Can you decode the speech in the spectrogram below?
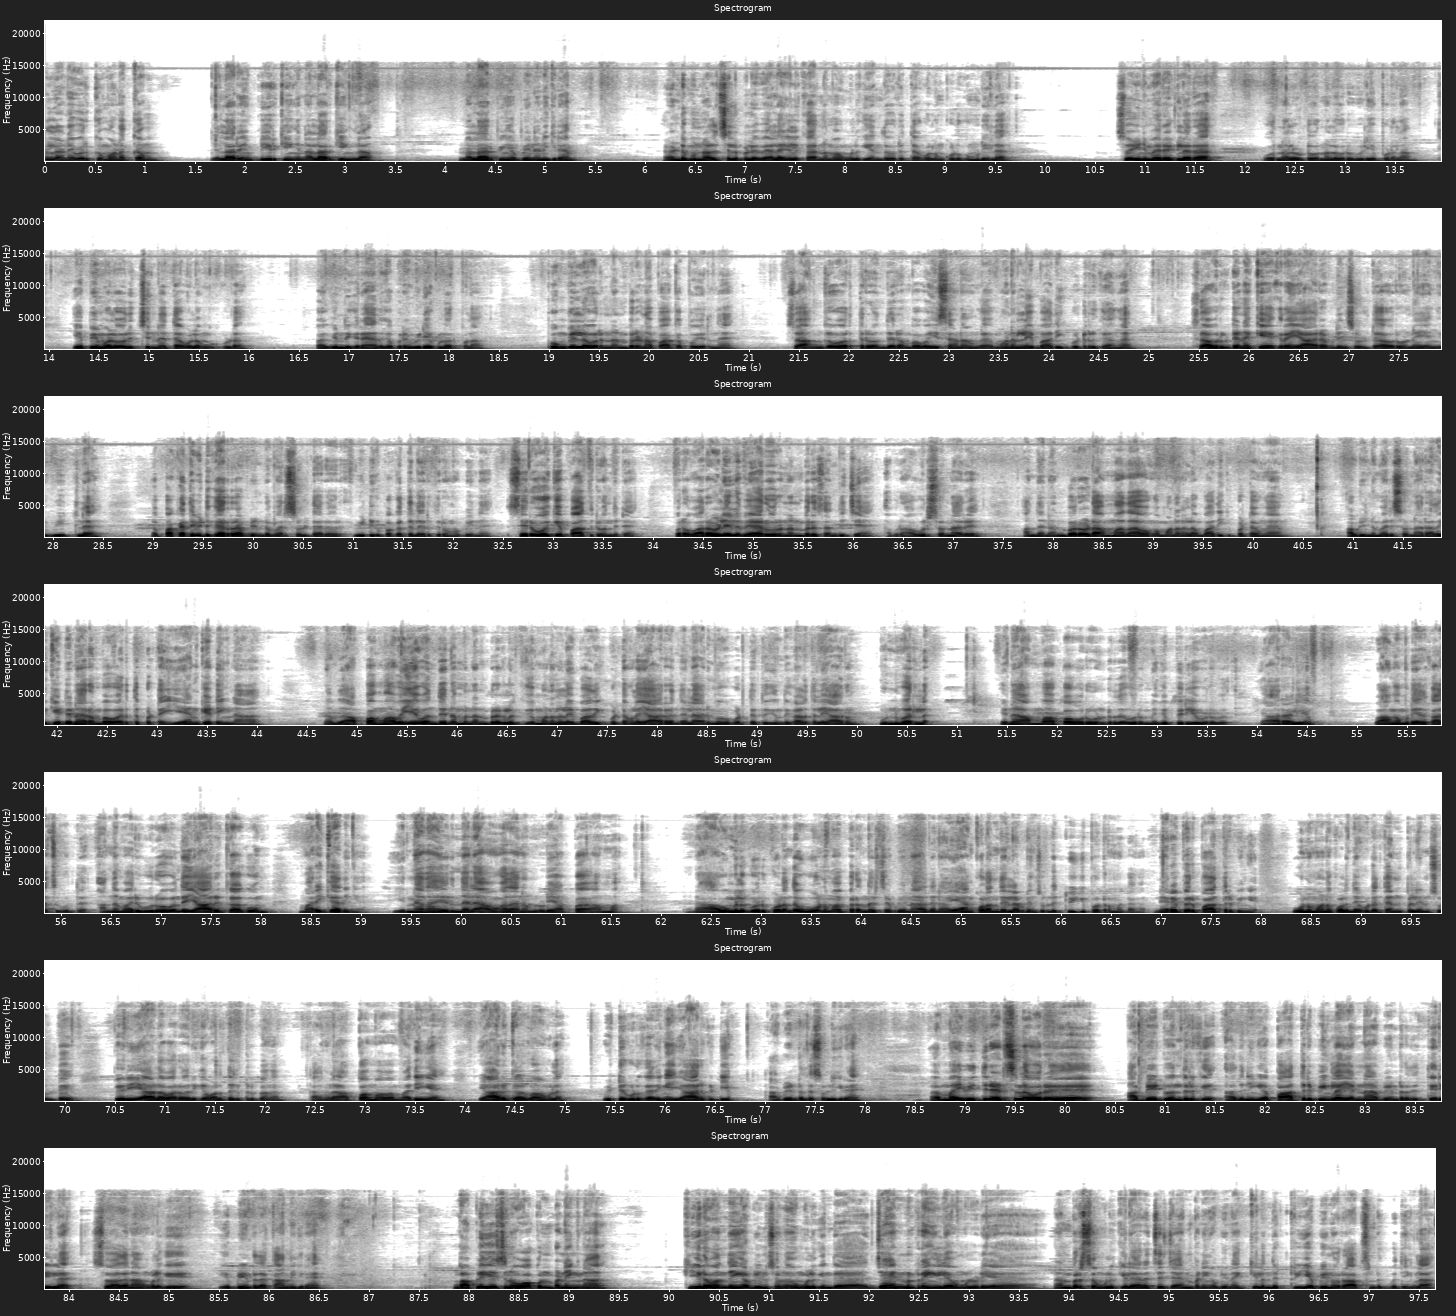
நண்பர்கள் அனைவருக்கும் வணக்கம். எல்லாரும் எப்படி இருக்கீங்க? நல்லா இருக்கீங்களா? நல்லா இருப்பீங்க அப்படின்னு நினைக்கிறேன். ரெண்டு மூணு நாள் சில பல வேலைகள் காரணமாக உங்களுக்கு எந்த ஒரு தகவலும் கொடுக்க முடியல. ஸோ இனிமேல் ரெகுலராக ஒரு நாள் விட்டு ஒரு நாள் ஒரு வீடியோ போடலாம். எப்பயும் போல் ஒரு சின்ன தகவல் கூட பகிர்ந்துக்கிறேன். அதுக்கப்புறம் வீடியோக்குள்ளே போகலாம் பொங்கலில் ஒரு நண்பரை நான் பார்க்க போயிருந்தேன். ஸோ அங்கே ஒருத்தர் வந்து ரொம்ப வயசானவங்க மனநிலை பாதிக்கப்பட்டிருக்காங்க. ஸோ அவர்கிட்ட நான் கேட்குறேன் யார்? அப்படின்னு சொல்லிட்டு அவர் ஒன்று எங்கள் வீட்டில் பக்கத்து வீட்டுக்காரர் அப்படின்ற மாதிரி சொல்லிட்டார் அவர். வீட்டுக்கு பக்கத்தில் இருக்கிறவங்க அப்படின்னு. சரி ஓகே பார்த்துட்டு வந்துட்டேன். அப்புறம் வர வழியில் வேற ஒரு நண்பரை சந்தித்தேன் அப்புறம் அவர் சொன்னார் அந்த நண்பரோட அம்மா தான் அவங்க மனநலம் பாதிக்கப்பட்டவங்க அப்படின்ற மாதிரி சொன்னார். அதை கேட்டு நான் ரொம்ப வருத்தப்பட்டேன். ஏன்னு கேட்டிங்கன்னா நமது அப்பா அம்மாவையே வந்து நம்ம நண்பர்களுக்கு மனநிலை பாதிக்கப்பட்டவங்கள யார் இருந்தாலும் அறிமுகப்படுத்துறதுக்கு இந்த காலத்தில் யாரும் முன் வரல. ஏன்னா அம்மா அப்பா உறவுன்றது ஒரு மிகப்பெரிய உறவு. யாராலையும் வாங்க முடியாத காசு கொடுத்து. அந்த மாதிரி உறவு வந்து யாருக்காகவும் மறைக்காதீங்க. என்ன தான் இருந்தாலும் அவங்க தான் நம்மளுடைய அப்பா அம்மா. நான் அவங்களுக்கு ஒரு குழந்தை ஊனமாக பிறந்துருச்சு அப்படின்னா அதை நான் என் குழந்தை இல்லை அப்படின்னு சொல்லி தூக்கி போட்டுற மாட்டாங்க. நிறைய பேர் பார்த்துருப்பீங்க. ஊனமான குழந்தைய கூட தன் பிள்ளைன்னு சொல்லிட்டு பெரிய ஆளை வர வரைக்கும் வளர்த்துக்கிட்டு இருப்பாங்க. அதனால் அப்பா அம்மாவை மதிங்க. யாருக்காகவும் அவங்கள விட்டு கொடுக்காதீங்க. யாருக்கிட்டேயும் அப்படின்றத சொல்லிக்கிறேன். மை வி த்ரேட்ஸில் ஒரு அப்டேட் வந்திருக்கு. அது நீங்கள் பார்த்துருப்பீங்களா என்ன அப்படின்றது தெரியல. ஸோ அதை நான் உங்களுக்கு எப்படின்றத காமிக்கிறேன். உங்கள் அப்ளிகேஷனை ஓப்பன் பண்ணிங்கன்னா கீழே வந்தீங்க அப்படின்னு சொன்னால் உங்களுக்கு இந்த ஜாயின் பண்ணுறீங்களே உங்களுடைய நண்பர்ஸ் உங்களுக்கு கீழே யாராச்சும் ஜாயின் பண்ணீங்க அப்படின்னா கீழே இந்த ட்ரீ அப்படின்னு ஒரு ஆப்ஷன் இருக்குது பார்த்தீங்களா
